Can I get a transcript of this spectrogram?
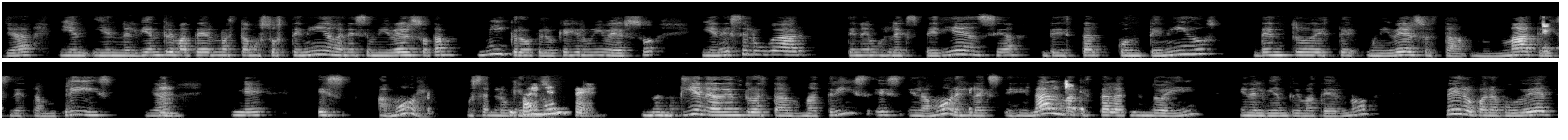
¿ya? Y en, y en el vientre materno estamos sostenidos en ese universo tan micro, pero que es el universo, y en ese lugar tenemos la experiencia de estar contenidos dentro de este universo, esta matrix, de esta matriz, ¿ya? Mm. que es amor. O sea, lo que nos mantiene adentro de esta matriz es el amor, es, la, es el alma que está latiendo ahí en el vientre materno, pero para poder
